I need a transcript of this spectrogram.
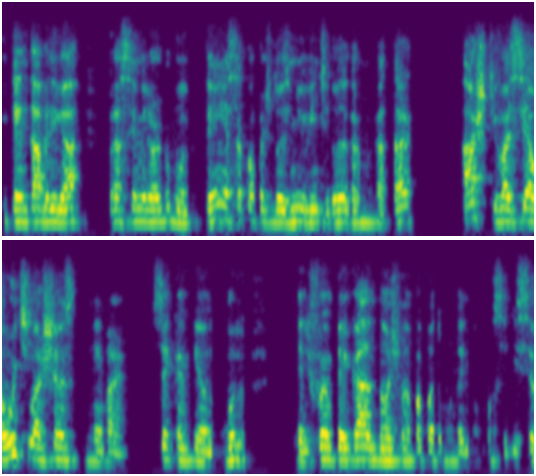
e tentar brigar para ser melhor do mundo. Tem essa Copa de 2022 agora no Catar. Acho que vai ser a última chance do Neymar ser campeão do mundo. Ele foi um pecado na última Copa do Mundo ele não conseguir ser,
